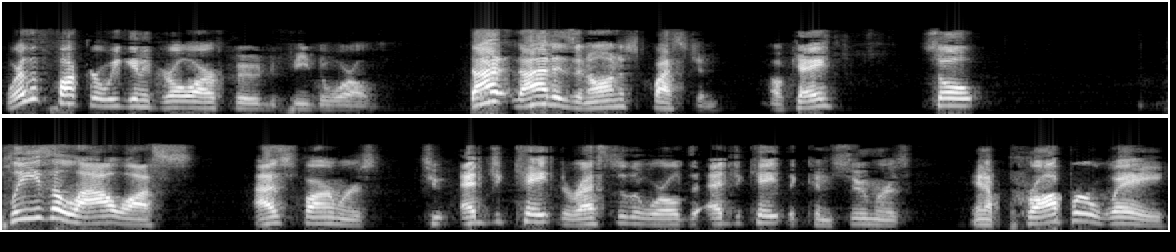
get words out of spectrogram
Where the fuck are we going to grow our food to feed the world? That that is an honest question, okay? So please allow us as farmers to educate the rest of the world, to educate the consumers in a proper way.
